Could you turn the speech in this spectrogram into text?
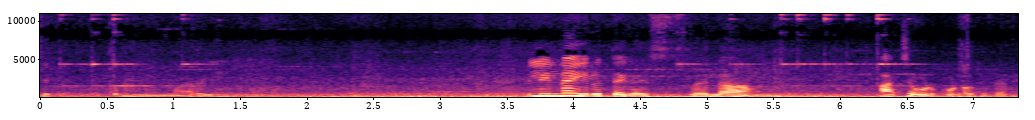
ಮರಿ ಇಲ್ಲಿ ಇನ್ನೂ ಇರುತ್ತೆ ಗೈಸ್ ಎಲ್ಲ ಆಚೆ ಹೊಡ್ಕೊಂಡು ಹೋಗಿದ್ದಾರೆ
